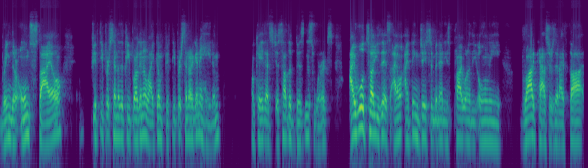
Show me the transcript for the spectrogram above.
bring their own style. 50% of the people are going to like them, 50% are going to hate him. Okay, that's just how the business works. I will tell you this I, I think Jason Benetti is probably one of the only broadcasters that I thought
